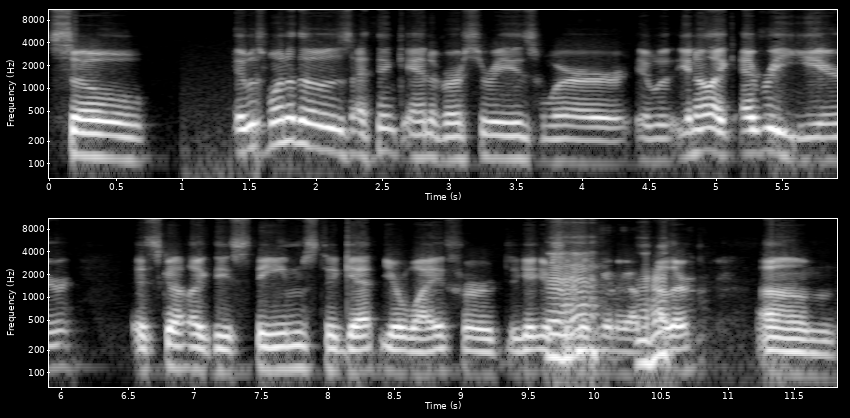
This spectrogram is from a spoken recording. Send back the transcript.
So it was one of those I think anniversaries where it was you know like every year it's got like these themes to get your wife or to get your Mhm, significant mhm. other. Um,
